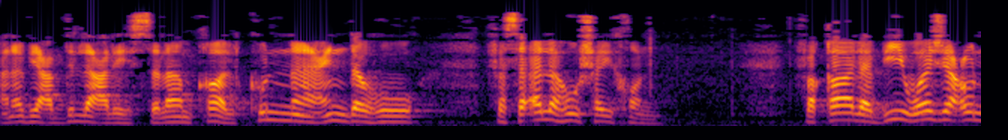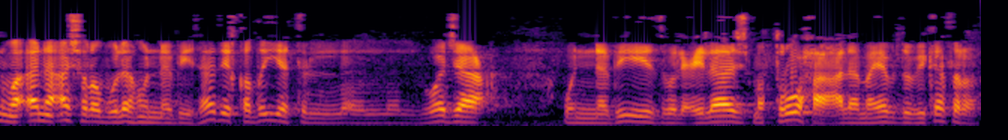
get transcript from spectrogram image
عن أبي عبد الله عليه السلام قال كنا عنده فسأله شيخ فقال بي وجع وأنا أشرب له النبيذ. هذه قضية الوجع والنبيذ والعلاج مطروحة على ما يبدو بكثرة.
